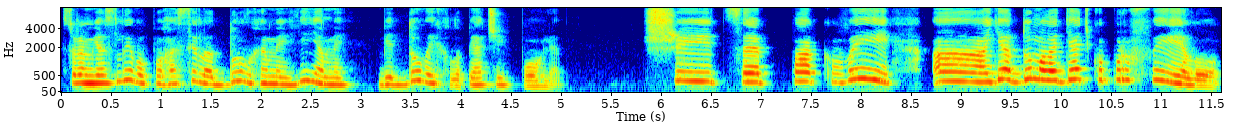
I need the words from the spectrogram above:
сором'язливо погасила довгими віями бідовий хлопячий погляд. Ши, це пак ви, а я думала дядько Порфило.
